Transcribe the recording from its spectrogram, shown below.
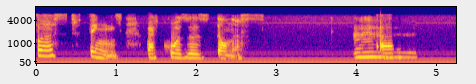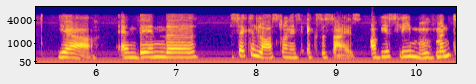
first things that causes illness. Mm. Um, yeah, and then the second last one is exercise. Obviously, movement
